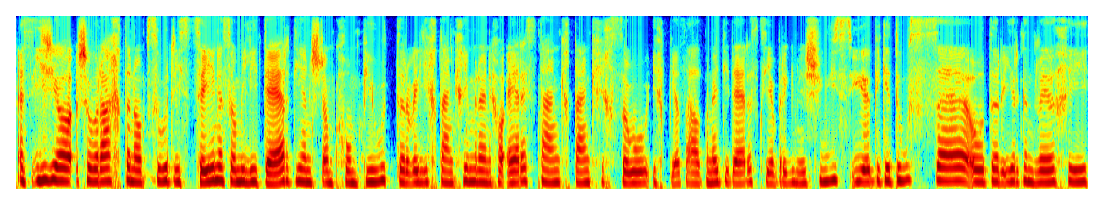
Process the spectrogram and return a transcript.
Es ist ja schon recht eine absurde Szene, so Militärdienst am Computer, weil ich denke immer, wenn ich an RS denke, denke ich so, ich bin ja selber nicht in RS, aber irgendwie Schiessübungen draussen oder irgendwelche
